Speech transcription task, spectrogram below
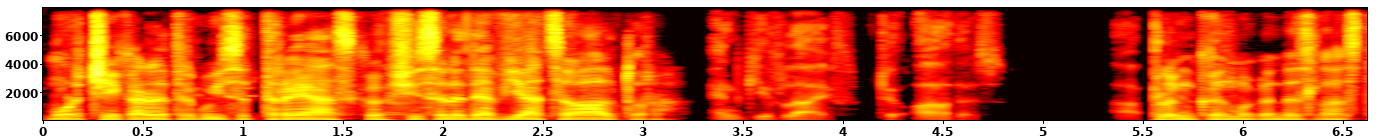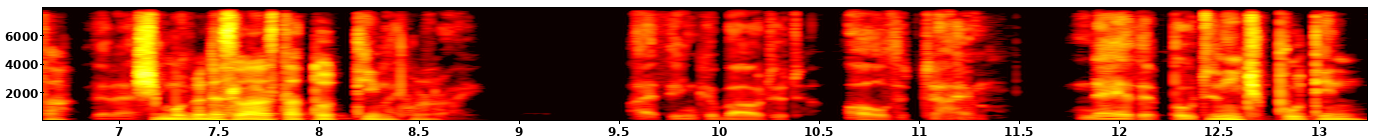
Mor cei care ar trebui să trăiască și să le dea viață altora. Plâng când mă gândesc la asta și mă gândesc la asta tot timpul. Nici Putin,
